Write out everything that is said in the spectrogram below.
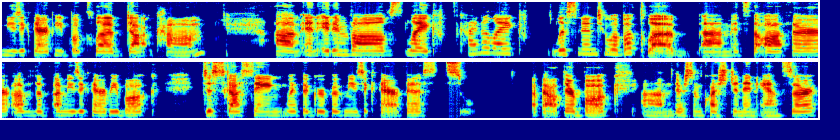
musictherapybookclub.com. Um, and it involves like kind of like listening to a book club. Um, it's the author of the a music therapy book discussing with a group of music therapists about their book. Um, there's some question and answer,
